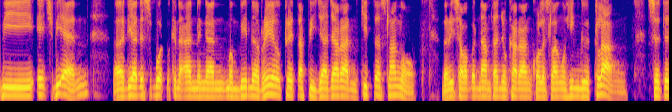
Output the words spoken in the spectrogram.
PHBN uh, dia ada sebut berkenaan dengan membina rel kereta api jajaran kita Selangor. Dari Sabak Bendam, Tanjung Karang, Kuala Selangor hingga Kelang. Serta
